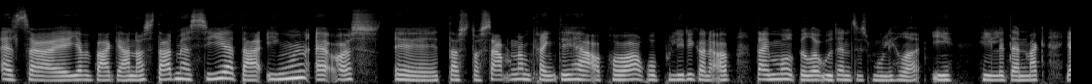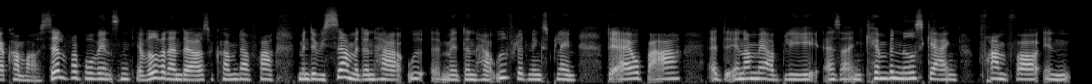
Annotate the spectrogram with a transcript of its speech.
Altså, øh, jeg vil bare gerne også starte med at sige, at der er ingen af os, øh, der står sammen omkring det her og prøver at råbe politikerne op, der er imod bedre uddannelsesmuligheder i hele Danmark. Jeg kommer også selv fra provinsen. Jeg ved, hvordan det er også at komme derfra. Men det vi ser med den her, ud, øh, med den her udflytningsplan, det er jo bare, at det ender med at blive altså, en kæmpe nedskæring frem for en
